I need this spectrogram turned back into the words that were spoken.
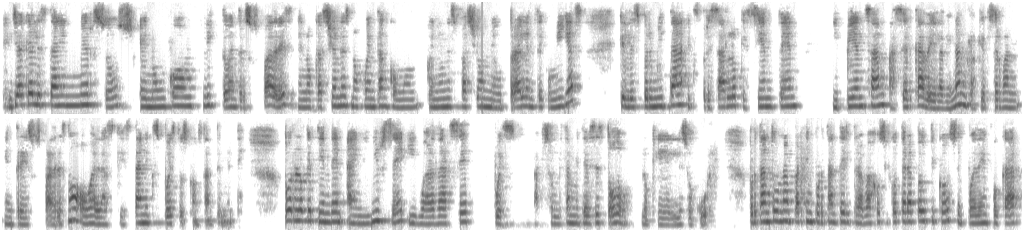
ya que al estar inmersos en un conflicto entre sus padres, en ocasiones no cuentan con con un espacio neutral, entre comillas, que les permita expresar lo que sienten, y piensan acerca de la dinámica que observan entre sus padres, ¿no? O a las que están expuestos constantemente. Por lo que tienden a inhibirse y guardarse, pues, absolutamente a veces todo lo que les ocurre. Por tanto, una parte importante del trabajo psicoterapéutico se puede enfocar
